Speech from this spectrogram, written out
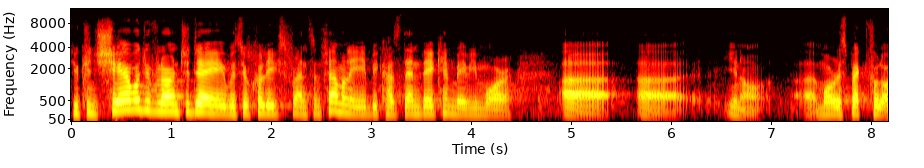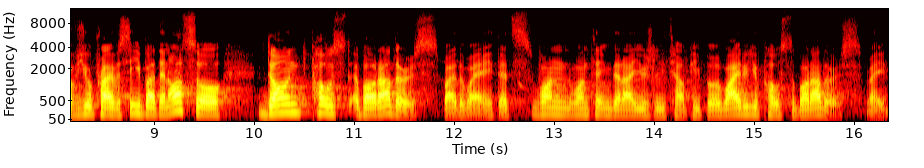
you can share what you've learned today with your colleagues, friends, and family because then they can maybe more, uh, uh, you know, uh, more respectful of your privacy, but then also don't post about others, by the way. That's one, one thing that I usually tell people. Why do you post about others, right?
